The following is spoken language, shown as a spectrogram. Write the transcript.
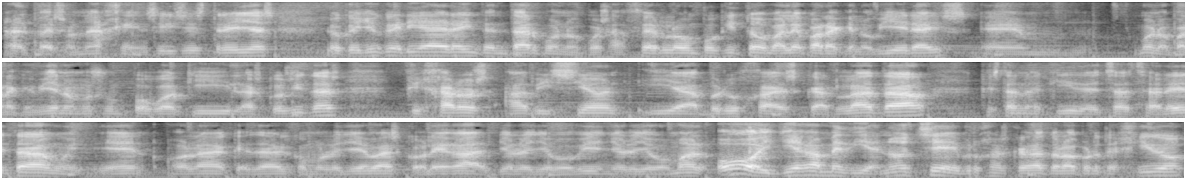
al personaje en 6 estrellas, lo que yo quería era intentar, bueno, pues hacerlo un poquito, ¿vale? Para que lo vierais, em, bueno, para que viéramos un poco aquí las cositas. Fijaros a Visión y a Bruja Escarlata, que están aquí de chachareta, muy bien. Hola, ¿qué tal? ¿Cómo lo llevas, colega? Yo lo llevo bien, yo lo llevo mal. ¡Oh! Llega medianoche, Bruja Escarlata lo ha protegido.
